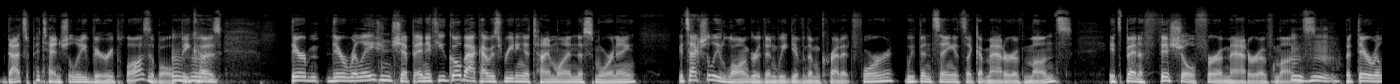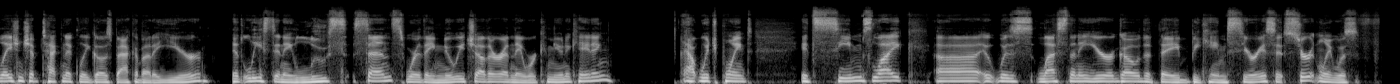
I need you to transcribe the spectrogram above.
that's potentially very plausible Mm-hmm. because their their relationship, and if you go back, I was reading a timeline this morning. It's actually longer than we give them credit for. We've been saying it's like a matter of months. It's been official for a matter of months, mm-hmm. but their relationship technically goes back about a year, at least in a loose sense, where they knew each other and they were communicating. At which point, it seems like uh, it was less than a year ago that they became serious. It certainly was f-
